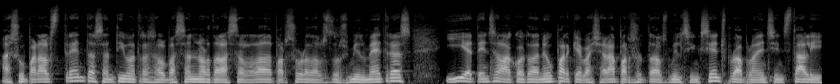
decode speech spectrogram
a superar els 30 centímetres al vessant nord de la serralada per sobre dels 2.000 metres i atents a la cota de neu perquè baixarà per sota dels 1.500, probablement s'instal·li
